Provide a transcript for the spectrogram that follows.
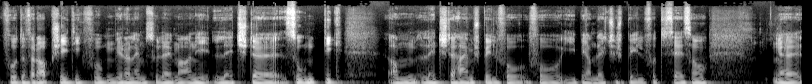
von der Verabschiedung von Miralem Suleimani letzten Sonntag, am letzten Heimspiel von, von IB, am letzten Spiel von der Saison. Äh,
